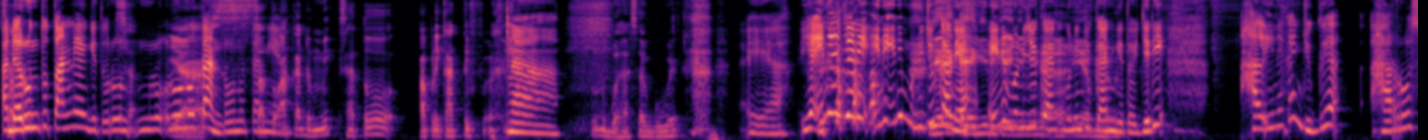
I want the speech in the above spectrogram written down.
ada runtutannya gitu, run- ya, runutan, Satu runutannya. akademik, satu aplikatif. Nah, Itu bahasa gue. iya. Ya ini aja nih, ini ini menunjukkan Iya, ya. kayak gini, ini kayak gini. menunjukkan, iya, menunjukkan bener. gitu. Jadi hal ini kan juga harus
